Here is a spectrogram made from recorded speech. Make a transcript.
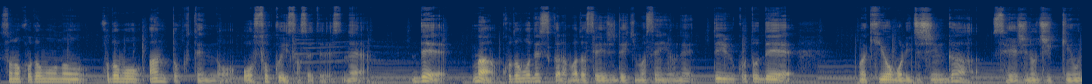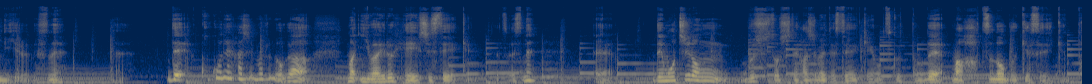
その子供の子供安徳天皇を即位させてですねでまあ子供ですからまだ政治できませんよねっていうことで、まあ、清盛自身が政治の実権を握るんですね。でここで始まるのが、まあ、いわゆる兵士政権ってやつですね。えー、でもちろん武士として初めて政権を作ったので、まあ、初の武家政権と、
